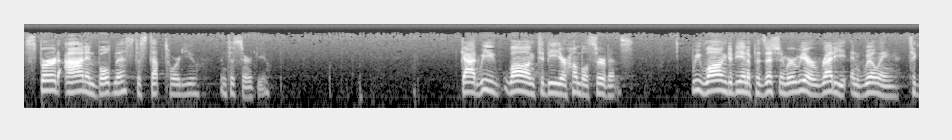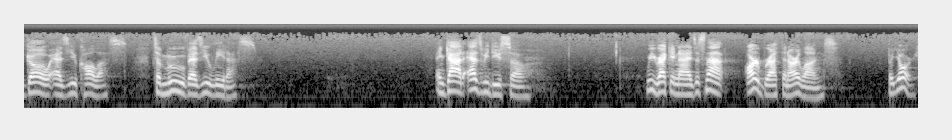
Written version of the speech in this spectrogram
spurred on in boldness to step toward you and to serve you. God, we long to be your humble servants. We long to be in a position where we are ready and willing to go as you call us, to move as you lead us. And God, as we do so, we recognize it's not our breath in our lungs, but yours.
